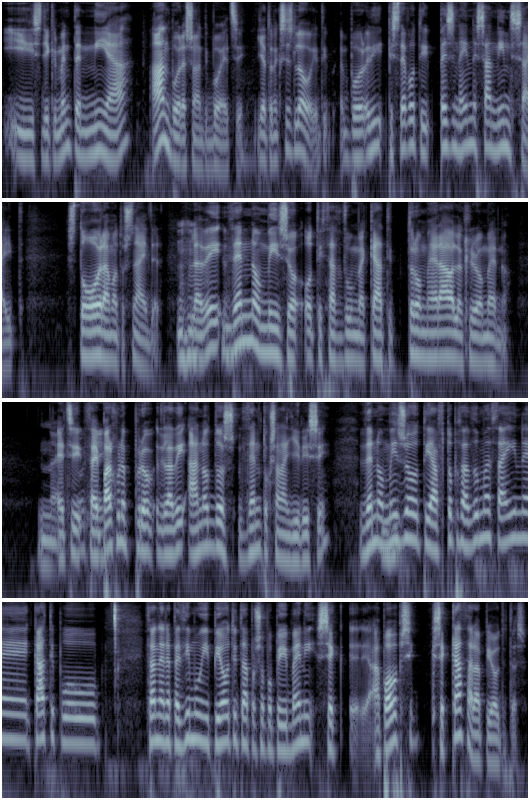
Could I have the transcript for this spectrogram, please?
η συγκεκριμένη ταινία, αν μπορέσω να την πω έτσι, για τον εξής λόγο, γιατί μπορεί, πιστεύω ότι παίζει να είναι σαν insight στο όραμα του Σνάιντερ. Μμμ. Δηλαδή δεν νομίζω ότι θα δούμε κάτι τρομερά ολοκληρωμένο. Ναι. Έτσι, Οκ. θα υπάρχουν. Προ... Δηλαδή, αν όντως δεν το ξαναγυρίσει, δεν νομίζω ότι αυτό που θα δούμε θα είναι κάτι που θα είναι ρε παιδί μου η ποιότητα προσωποποιημένη σε... ε, από άποψη ξεκάθαρα ποιότητας.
